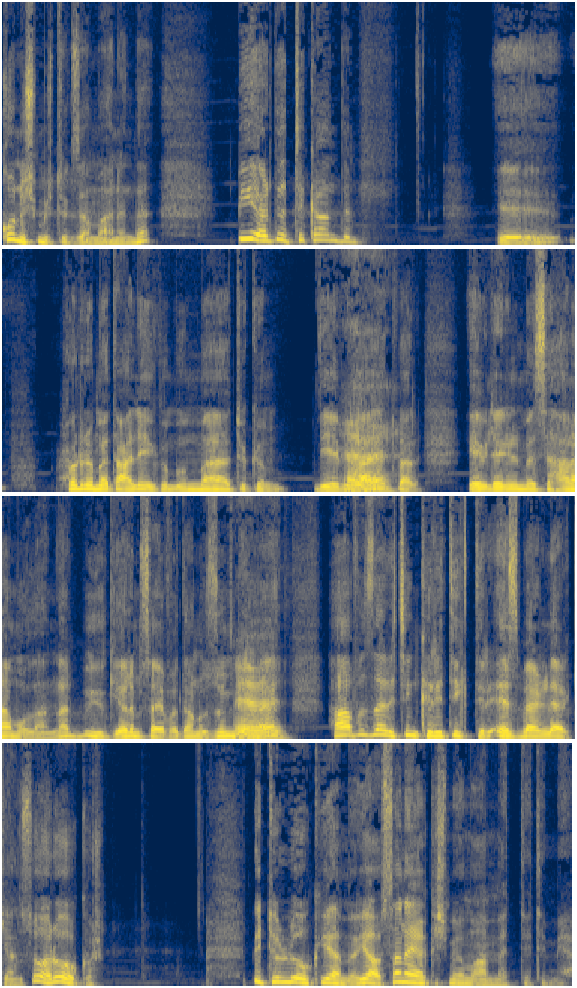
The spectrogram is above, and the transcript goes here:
konuşmuştuk zamanında. Bir yerde tıkandım. Ee, Hürrimet aleyküm ummahatukum diye bir Evet. ayet var. Evlenilmesi haram olanlar büyük yarım sayfadan uzun bir Evet. ayet. Hafızlar için kritiktir ezberlerken sonra okur. Bir türlü okuyamıyor. Ya sana yakışmıyor Muhammed dedim ya.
